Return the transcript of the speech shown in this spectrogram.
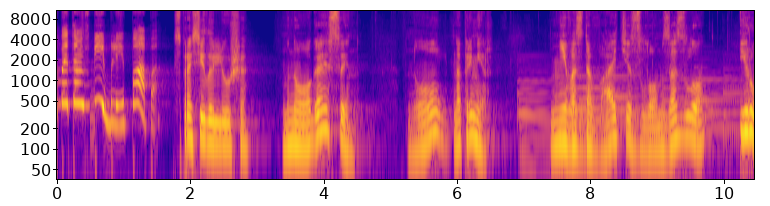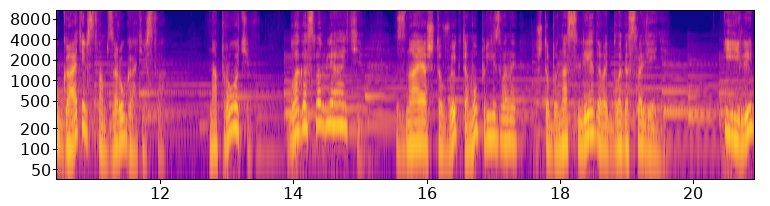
об этом в Библии, папа? Спросил Илюша. Многое, сын. Ну, например, не воздавайте злом за зло и ругательством за ругательство. Напротив, благословляйте, зная, что вы к тому призваны, чтобы наследовать благословение. Или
